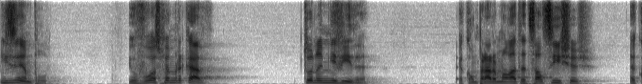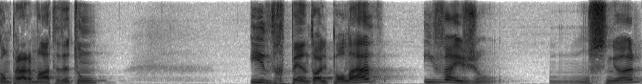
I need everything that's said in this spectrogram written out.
Exemplo, eu vou ao supermercado, estou na minha vida a comprar uma lata de salsichas, a comprar uma lata de atum, e de repente olho para o lado e vejo um senhor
